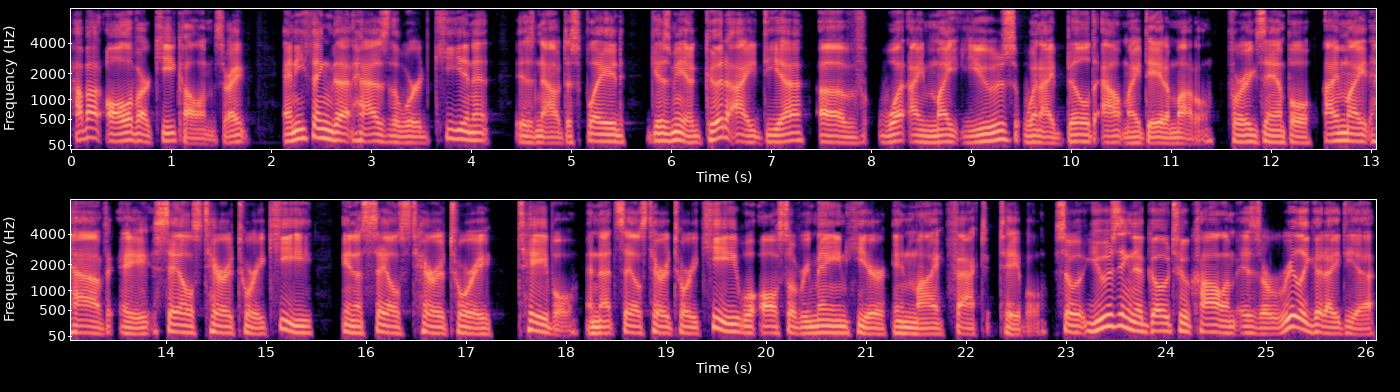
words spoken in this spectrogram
How about all of our key columns, right? Anything that has the word key in it is now displayed, gives me a good idea of what I might use when I build out my data model. For example, I might have a sales territory key in a sales territory table. And that sales territory key will also remain here in my fact table. So using the go to column is a really good idea.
